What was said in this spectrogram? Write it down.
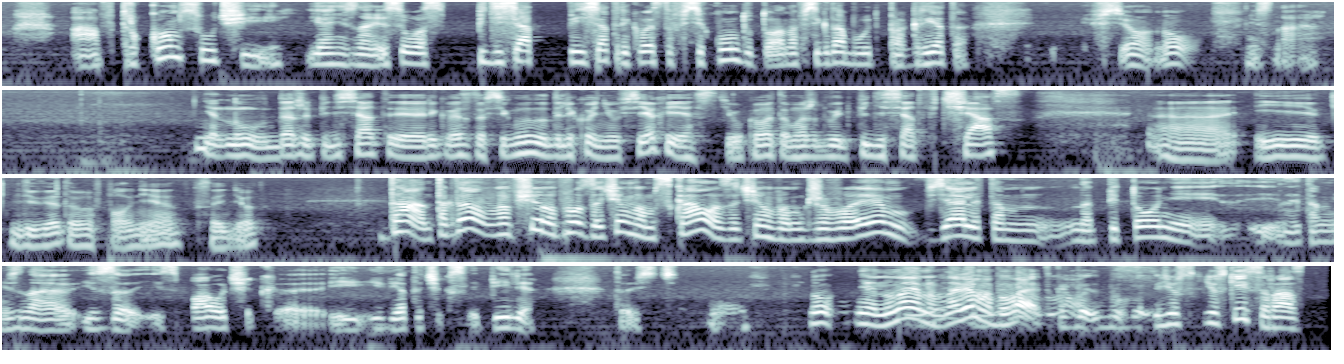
А в другом случае, я не знаю, если у вас 50, 50 реквестов в секунду, то она всегда будет прогрета. Все, ну, не знаю. Не, ну, даже 50 реквестов в секунду далеко не у всех есть. У кого-то может быть 50 в час. А, и для этого вполне сойдет. Да, тогда вообще вопрос, зачем вам скала, зачем вам JVM, взяли там на питоне или там, не знаю, из, из палочек э, и, и веточек слепили. То есть, ну, не, ну, наверное, ну, наверное, бывает, как бы, use, use cases разные.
